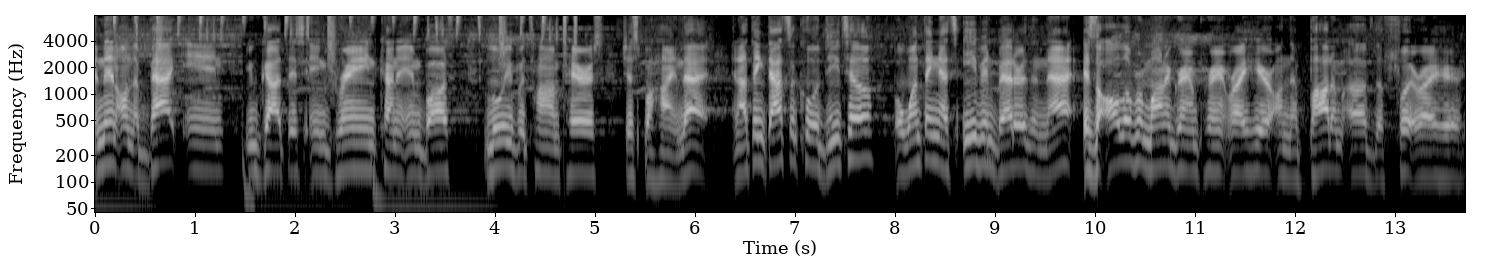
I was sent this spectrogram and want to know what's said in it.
And then on the back end, you've got this ingrained kind of embossed Louis Vuitton Paris just behind that. And I think that's a cool detail, but one thing that's even better than that is the all over monogram print right here on the bottom of the foot right here.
